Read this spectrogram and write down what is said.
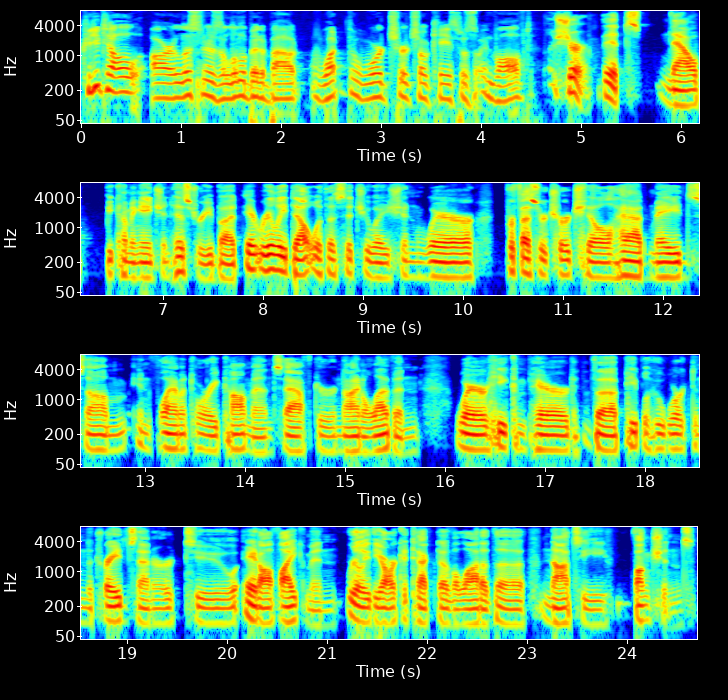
Could you tell our listeners a little bit about what the Ward Churchill case was involved? Sure. It's now becoming ancient history, but it really dealt with a situation where Professor Churchill had made some inflammatory comments after 9 11 where he compared the people who worked in the Trade Center to Adolf Eichmann, really the architect of a lot of the Nazi functions.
